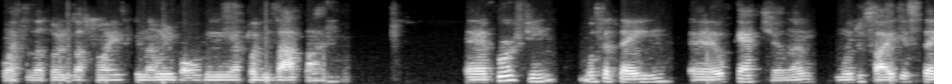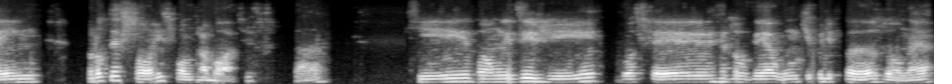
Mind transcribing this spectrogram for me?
Com essas atualizações que não envolvem atualizar a página. É, por fim, você tem é, o CAPTCHA, né? Muitos sites têm proteções contra bots, tá? Que vão exigir você resolver algum tipo de puzzle, né?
